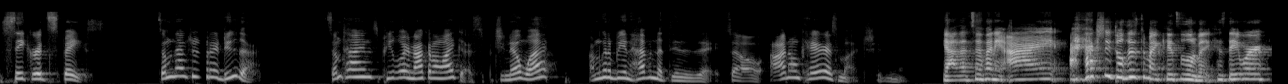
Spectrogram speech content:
sacred space. Sometimes we gotta do that. Sometimes people are not gonna like us, but you know what? I'm gonna be in heaven at the end of the day. So I don't care as much. Yeah, that's so funny. I I actually told this to my kids a little bit because they were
